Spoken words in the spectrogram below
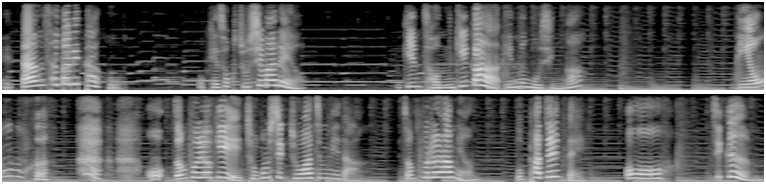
일단 사다리 타고 어, 계속 조심하래요. 여긴 전기가 있는 곳인가? 띠용? 어, 점프력이 조금씩 좋아집니다. 점프를 하면 높아질 때, 어, 지금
